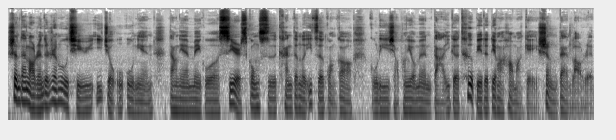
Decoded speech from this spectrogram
圣诞老人的任务起于一九五五年，当年美国 Sears 公司刊登了一则广告，鼓励小朋友们打一个特别的电话号码给圣诞老人。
